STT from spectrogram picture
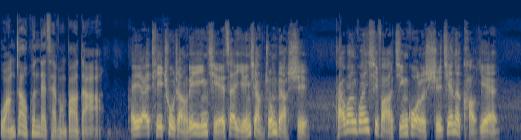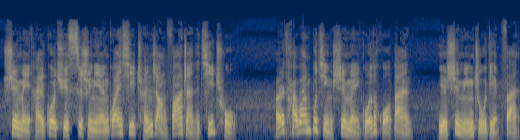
王兆坤的采访报道。AIT 处长厉英杰在演讲中表示，台湾关系法经过了时间的考验，是美台过去四十年关系成长发展的基础。而台湾不仅是美国的伙伴，也是民主典范。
